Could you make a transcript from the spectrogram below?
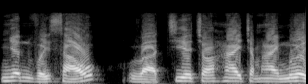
nhân với 6 và chia cho 220.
